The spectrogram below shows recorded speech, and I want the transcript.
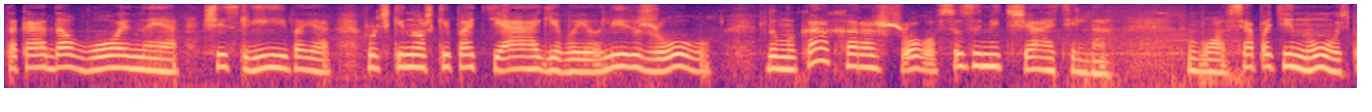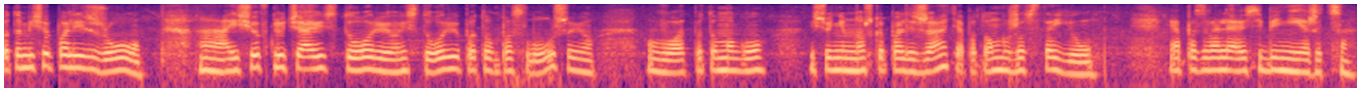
такая довольная, счастливая, ручки-ножки подтягиваю, лежу. Думаю, как хорошо, все замечательно. Вот, вся потянусь, потом еще полежу, а, еще включаю историю, историю потом послушаю, вот, потом могу еще немножко полежать, а потом уже встаю. Я позволяю себе нежиться.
